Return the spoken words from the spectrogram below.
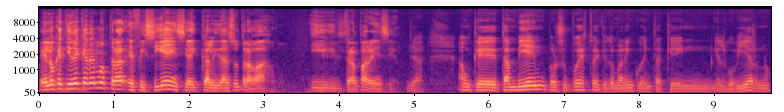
Es lo que tiene que demostrar eficiencia y calidad en su trabajo y, transparencia. Ya. Aunque también, por supuesto, hay que tomar en cuenta que en el gobierno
